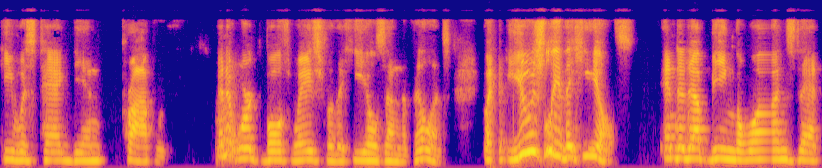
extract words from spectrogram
he was tagged in properly. And it worked both ways for the heels and the villains. But usually the heels ended up being the ones that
